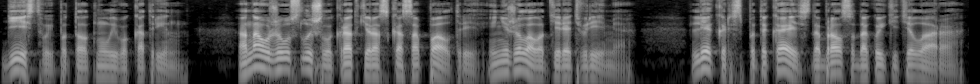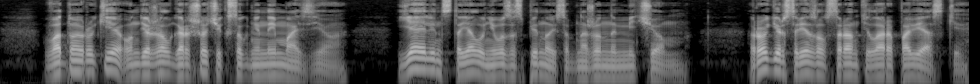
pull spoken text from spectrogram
«Действуй», — подтолкнул его Катрин. Она уже услышала краткий рассказ о Палтри и не желала терять время. Лекарь, спотыкаясь, добрался до койки Телара. В одной руке он держал горшочек с огненной мазью. Яйлин стоял у него за спиной с обнаженным мечом. Рогер срезал с ран Телара повязки,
